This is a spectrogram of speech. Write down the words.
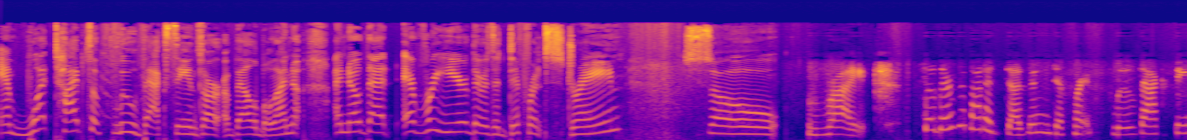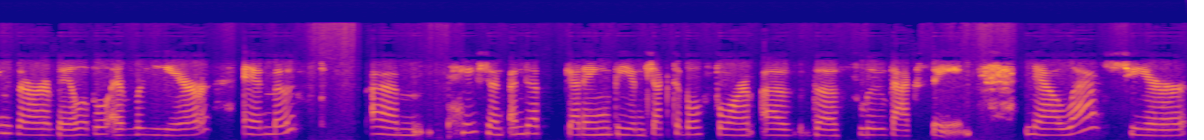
and what types of flu vaccines are available? I know I know that every year there's a different strain. So right. So there's about a dozen different flu vaccines that are available every year, and most um, patients end up getting the injectable form of the flu vaccine. Now, last year,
